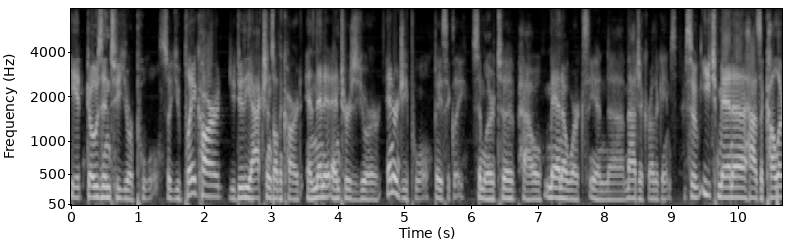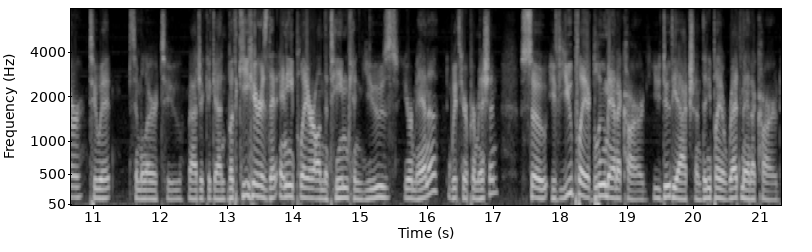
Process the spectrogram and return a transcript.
it goes into your pool. So you play a card, you do the actions on the card, and then it enters your energy pool, basically, similar to how mana works in uh, Magic or other games. So each mana has a color to it similar to Magic again. But the key here is that any player on the team can use your mana with your permission. So if you play a blue mana card, you do the action, then you play a red mana card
